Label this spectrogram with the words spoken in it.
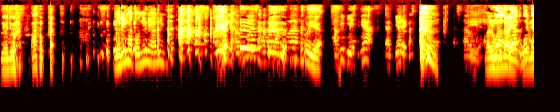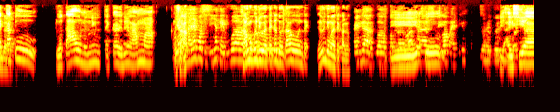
22. 25 tahun ini anjing. Gua kakak gua Oh iya. tapi dia istrinya dia ada kelas Iya. Lalu muda ya? Gua, Dia TK muda ya? tuh 2 tahun anjing TK jadinya lama. dia Sa- kenanya posisinya kayak gua Sama gue Gua juga TK 2 tahun. Te- Lu di mana TK lu? eh enggak gua gua Di gua- itu. gua main ini Di Aisyah.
